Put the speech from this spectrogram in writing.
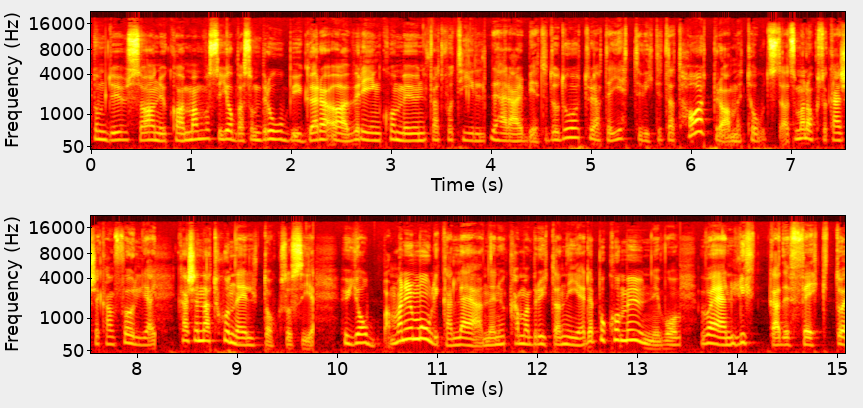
Som du sa nu Karin, man måste jobba som brobyggare över i en kommun för att få till det här arbetet och då tror jag att det är jätteviktigt att ha ett bra metodstöd som man också kanske kan följa, kanske nationellt också se hur jobbar man i de olika länen, hur kan man bryta ner det på kommunnivå, vad är en lyckad effekt och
